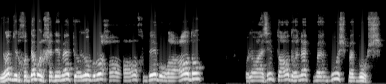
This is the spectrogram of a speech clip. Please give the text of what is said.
يودي الخدام والخادمات يقول لهم روحوا اخدموا واقعدوا ولو عايزين تقعدوا هناك ما تجوش ما تجوش.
